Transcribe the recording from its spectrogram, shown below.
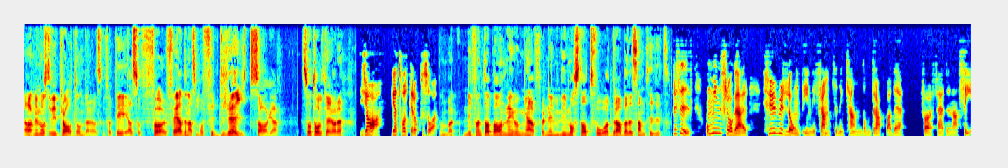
Ja, nu måste vi prata om det här alltså. För det är alltså förfäderna som har fördröjt Saga. Så tolkar jag det. Ja, jag tolkar också så. Bara, ni får inte ha barn när ni är unga för ni, vi måste ha två drabbade samtidigt. Precis. Och min fråga är, hur långt in i framtiden kan de drabbade förfäderna se?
